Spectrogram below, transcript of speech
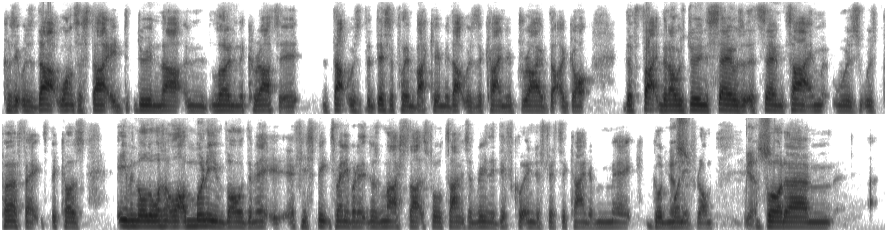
because it was that once I started doing that and learning the karate, that was the discipline back in me. That was the kind of drive that I got. The fact that I was doing sales at the same time was was perfect because even though there wasn't a lot of money involved in it, if you speak to anybody that does martial arts full time, it's a really difficult industry to kind of make good yes. money from. Yes. But um,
